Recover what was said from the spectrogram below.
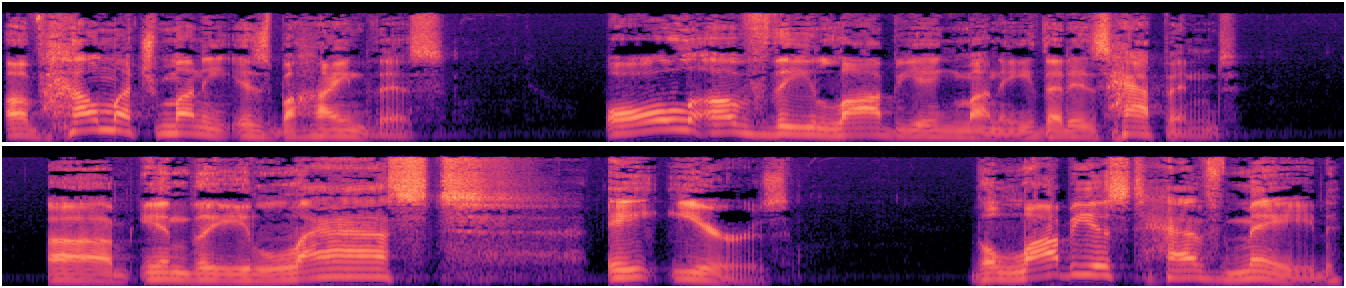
of how much money is behind this. All of the lobbying money that has happened um, in the last eight years, the lobbyists have made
